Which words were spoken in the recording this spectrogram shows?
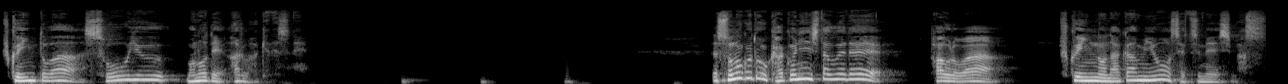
福音とはそういうものであるわけですね。そのことを確認した上で、パウロは福音の中身を説明します。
